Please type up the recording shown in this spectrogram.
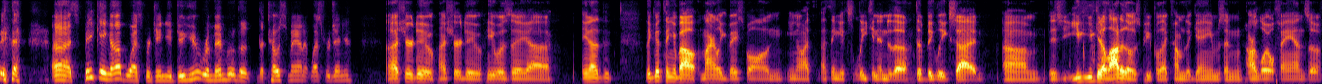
uh, speaking of West Virginia, do you remember the the toast man at West Virginia? I sure do. I sure do. He was a, uh, you know, the, the good thing about minor league baseball, and you know, I, I think it's leaking into the the big league side um, is you, you get a lot of those people that come to the games and are loyal fans of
